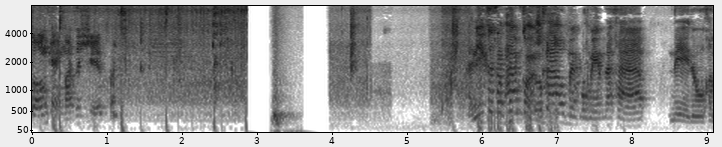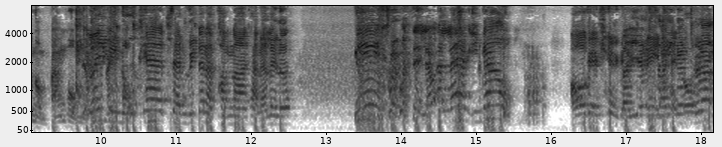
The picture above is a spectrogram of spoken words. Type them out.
ซ้อมแข่งมาสเตอร์เชฟอันนี้คือสภาพก่อนเข้าไมโครเวฟนะครับ นี่ดูขนมปังผมเดี๋ยวแล้วไอ้เมนูแค่แซนด์วิชนั่นน่ะทำนานขนาดนั้นเลยเหรอนี่เสร็จแล้วอันแรกอีกเก้าอ๋อโอเคโอเคโอเคใจเย็นใจเย็นเพื่อน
